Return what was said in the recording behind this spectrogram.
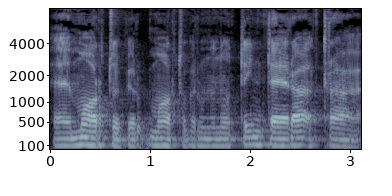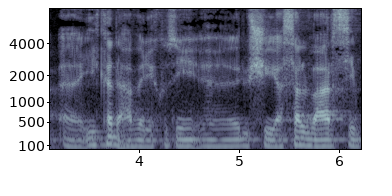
eh, morto, per, morto, per, una notte intera tra eh, i cadaveri e così eh, riuscì a salvarsi.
